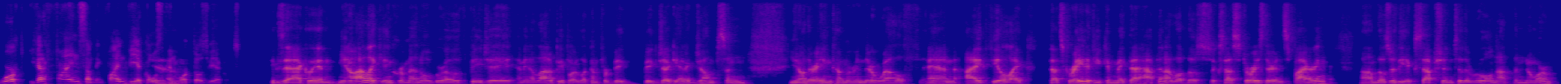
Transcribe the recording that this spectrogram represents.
work. You got to find something, find vehicles, yeah. and work those vehicles. Exactly. And, you know, I like incremental growth, PJ. I mean, a lot of people are looking for big, big, gigantic jumps and, you know, their income or in their wealth. And I feel like that's great if you can make that happen. I love those success stories. They're inspiring. Um, those are the exception to the rule, not the norm.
